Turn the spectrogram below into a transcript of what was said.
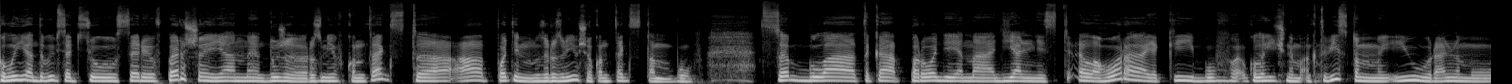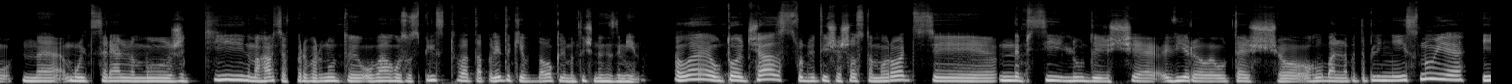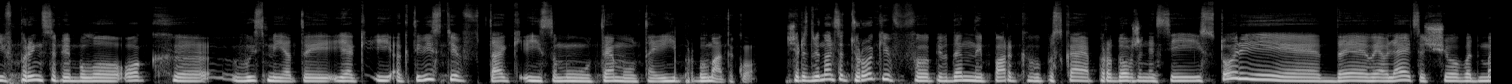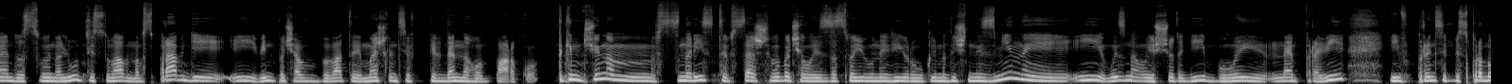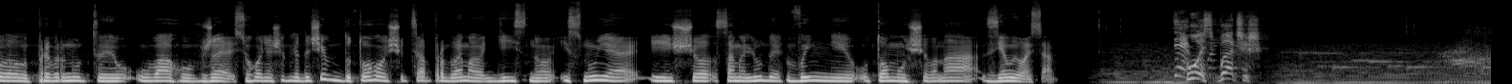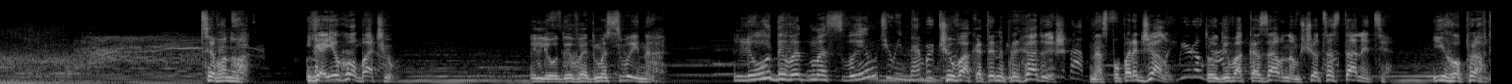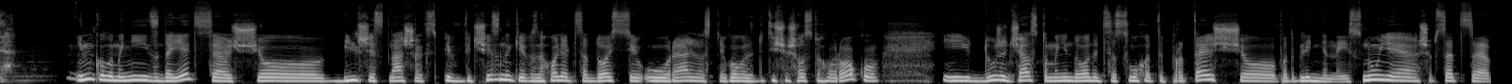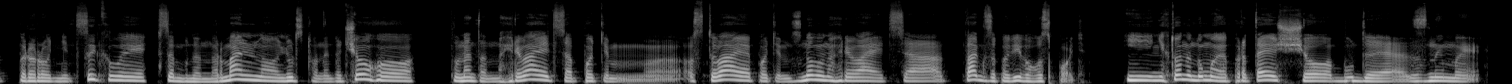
Коли я дивився цю серію вперше, я не дуже розумів контекст, а потім зрозумів, що контекст там був. Це була така пародія на діяльність Ела Гора, який був екологічним активістом і у реальному не мультсеріальному житті намагався привернути увагу суспільства та політиків до кліматичних змін. Але у той час, у 2006 році, не всі люди ще вірили у те, що глобальне потепління існує, і в принципі було ок е, висміяти як і активістів, так і саму тему та її проблематику. Через 12 років е, Південний парк випускає продовження цієї історії, де виявляється, що ведмедо свинолюд існував насправді, і він почав вбивати мешканців південного парку. Таким чином, сценарісти все ж вибачились за свою невіру у кліматичні зміни і визнали, що тоді були неправі, і в принципі спробували привернути увагу вже сьогоднішніх глядачів до того, що ця проблема дійсно існує, і що саме люди винні у тому, що вона з'явилася. Ось бачиш. Це воно. Я його бачив. Люди ведмесвина. Люди ведмесвин? Чувак, а ти не пригадуєш? Нас попереджали. Той дивак казав нам, що це станеться. Його правда. Інколи мені здається, що більшість наших співвітчизників знаходяться досі у реальності якогось 2006 року, і дуже часто мені доводиться слухати про те, що потепління не існує, що все це природні цикли, все буде нормально, людство не до чого. Планета нагрівається, потім е, остиває, потім знову нагрівається. Так заповів Господь. І ніхто не думає про те, що буде з ними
